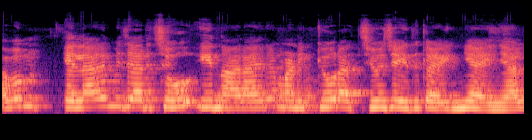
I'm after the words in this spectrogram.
അപ്പം എല്ലാവരും വിചാരിച്ചു ഈ നാലായിരം മണിക്കൂർ അച്ചീവ് ചെയ്ത് കഴിഞ്ഞു കഴിഞ്ഞാൽ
